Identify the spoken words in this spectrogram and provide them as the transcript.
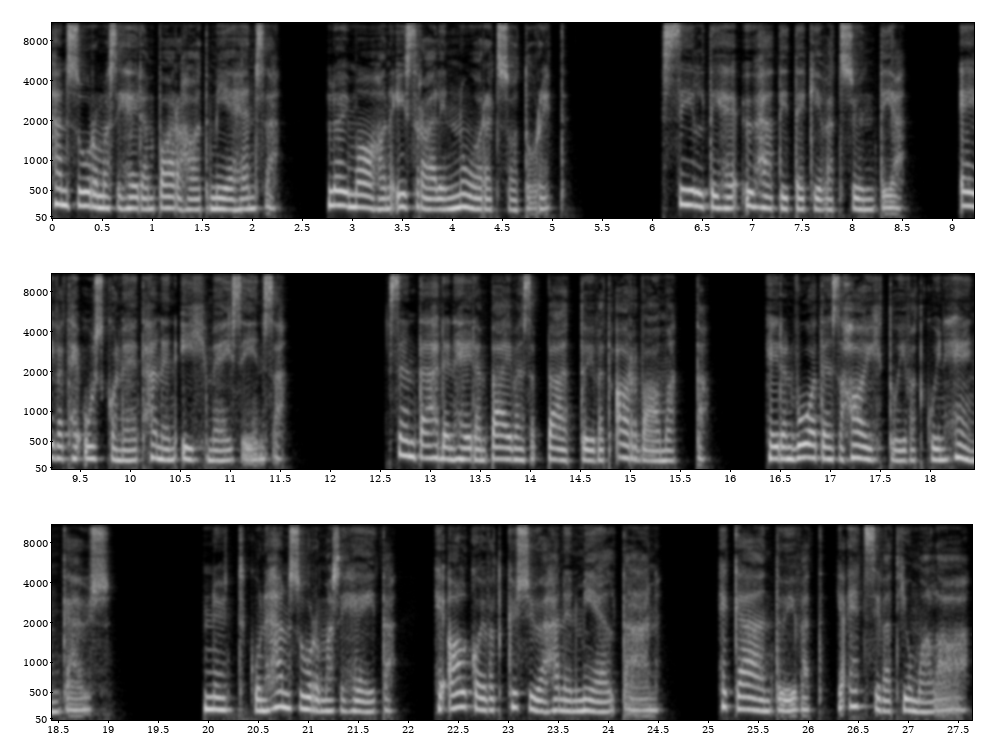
Hän surmasi heidän parhaat miehensä, löi maahan Israelin nuoret soturit. Silti he yhäti tekivät syntiä, eivät he uskoneet hänen ihmeisiinsä. Sen tähden heidän päivänsä päättyivät arvaamatta, heidän vuotensa haihtuivat kuin henkäys. Nyt kun hän surmasi heitä, he alkoivat kysyä hänen mieltään. He kääntyivät ja etsivät Jumalaa.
